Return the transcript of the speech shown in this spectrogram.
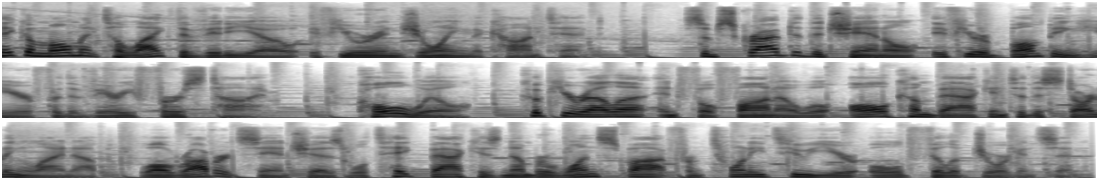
Take a moment to like the video if you are enjoying the content. Subscribe to the channel if you're bumping here for the very first time. Colwill, Cucurella, and Fofana will all come back into the starting lineup, while Robert Sanchez will take back his number one spot from 22-year-old Filip Jorgensen.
